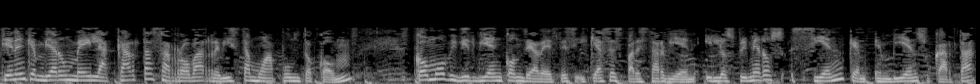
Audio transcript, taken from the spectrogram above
Tienen que enviar un mail a cartas arroba revistamoa.com cómo vivir bien con diabetes y qué haces para estar bien. Y los primeros 100 que envíen su carta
